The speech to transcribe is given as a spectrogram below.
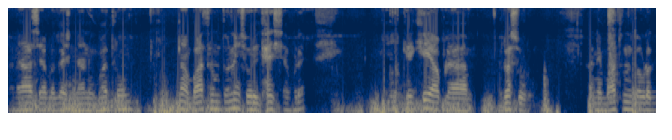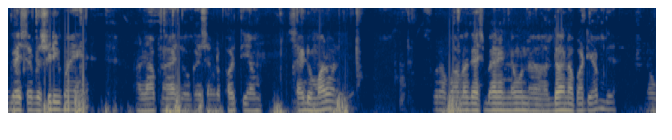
અને આ છે આપણે ગાઈસ નાનું બાથરૂમ. ના, બાથરૂમ તો નહીં સોરી ગાઈસ આપણે. એ કંઈક છે આપણા રસોડું. અને બાથરૂમ તો આપણે ગાઈસ આપણે સીડી પાસે છે. અને આપણે આ જો ગાઈસ આપણે ફરતી આમ સાઈડો મારવાની છે. સુરપ આપણે ગાઈસ બારે નવ દહના પાટી આપી દે નવ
